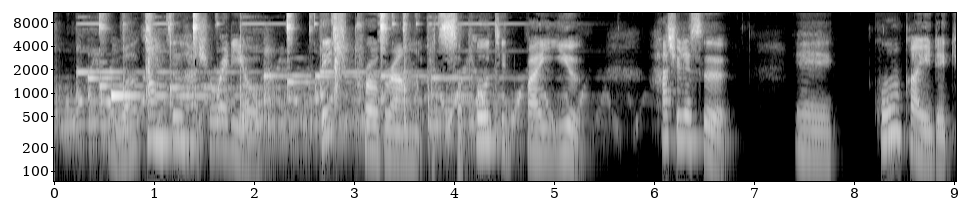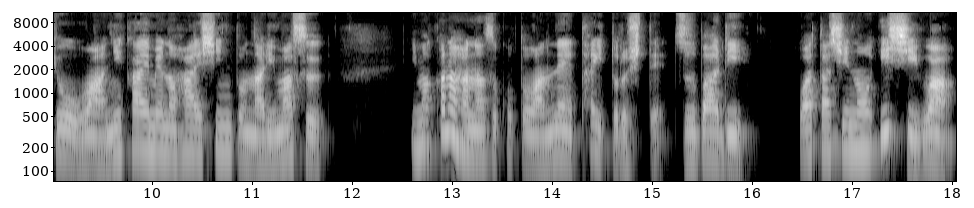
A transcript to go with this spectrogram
Welcome to Hash Radio. This program is supported by you. ハッシュです。えー今回で今日は2回目の配信となります。今から話すことはね、タイトルしてズバリ。私の意志は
